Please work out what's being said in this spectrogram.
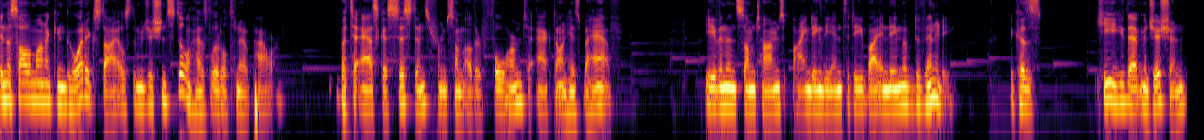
In the Solomonic and Goetic styles, the magician still has little to no power, but to ask assistance from some other form to act on his behalf even in sometimes binding the entity by a name of divinity, because he, that magician,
